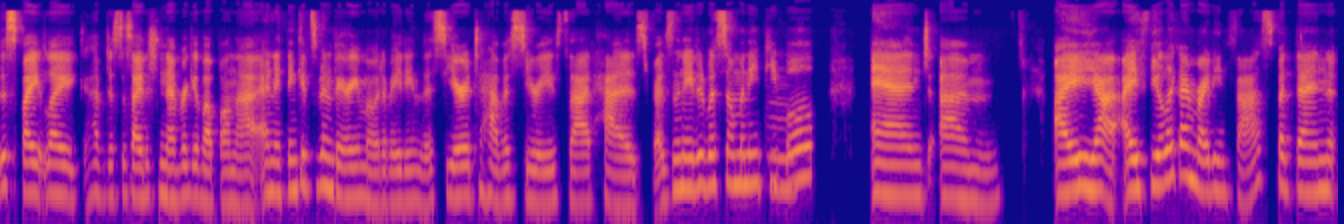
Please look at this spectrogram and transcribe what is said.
despite like have just decided to never give up on that and i think it's been very motivating this year to have a series that has resonated with so many mm. people mm. and um I yeah, I feel like I'm writing fast, but then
